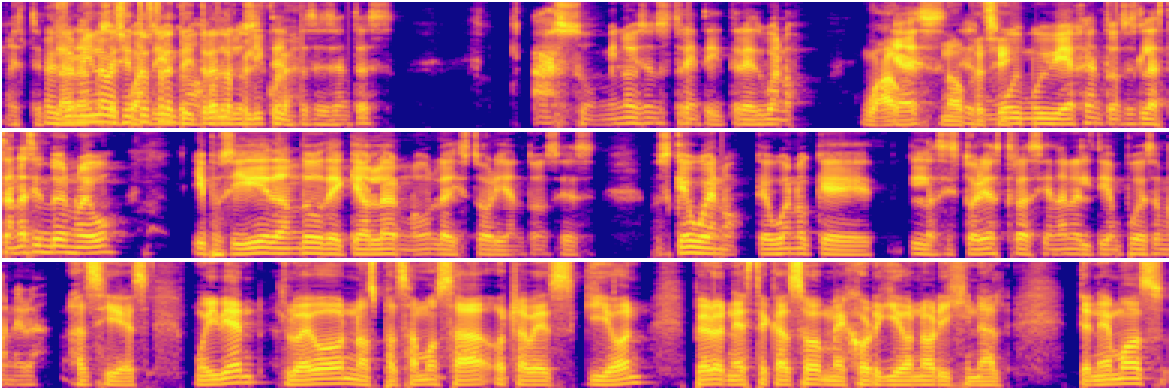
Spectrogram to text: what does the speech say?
Este, es de 1933 la película. 60. Ah, su 1933. Bueno, Wow. Ya es, no, es pues sí. muy, muy vieja. Entonces la están haciendo de nuevo y pues sigue dando de qué hablar, ¿no? La historia. Entonces, pues qué bueno, qué bueno que las historias trasciendan el tiempo de esa manera. Así es. Muy bien. Luego nos pasamos a otra vez guion, pero en este caso mejor guion original. Tenemos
